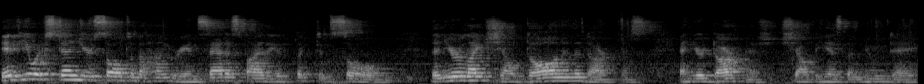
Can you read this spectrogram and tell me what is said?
If you extend your soul to the hungry and satisfy the afflicted soul, then your light shall dawn in the darkness, and your darkness shall be as the noonday.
